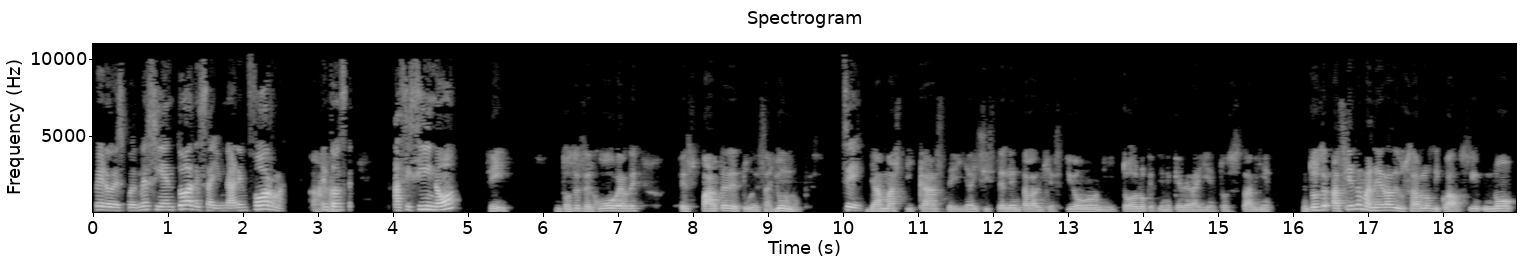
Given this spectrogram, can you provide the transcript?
pero después me siento a desayunar en forma. Entonces, así sí, ¿no? Sí. Entonces el jugo verde es parte de tu desayuno, pues. Sí. Ya masticaste y ya hiciste lenta la digestión y todo lo que tiene que ver ahí, entonces está bien. Entonces, así es la manera de usar los licuados. ¿sí? No,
